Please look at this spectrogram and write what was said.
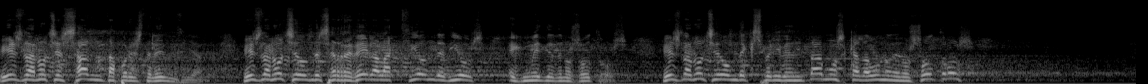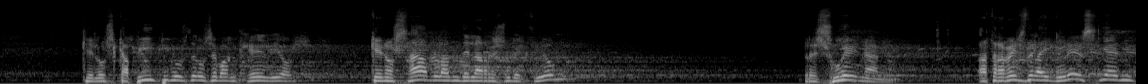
Es la noche santa por excelencia. Es la noche donde se revela la acción de Dios en medio de nosotros. Es la noche donde experimentamos cada uno de nosotros que los capítulos de los evangelios que nos hablan de la resurrección resuenan a través de la iglesia en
